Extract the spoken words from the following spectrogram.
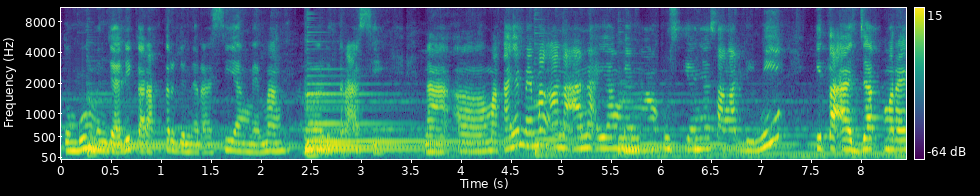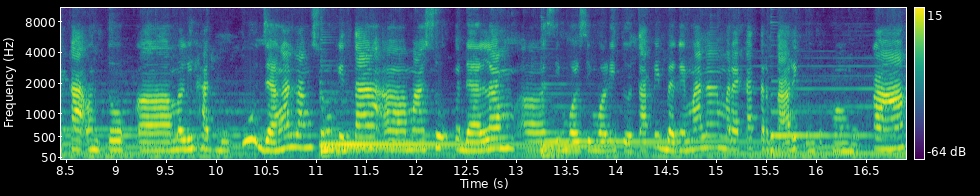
tumbuh menjadi karakter generasi yang memang eh, literasi. Nah, eh, makanya memang anak-anak yang memang usianya sangat dini, kita ajak mereka untuk eh, melihat buku, jangan langsung kita eh, masuk ke dalam simbol-simbol itu, tapi bagaimana mereka tertarik untuk membuka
